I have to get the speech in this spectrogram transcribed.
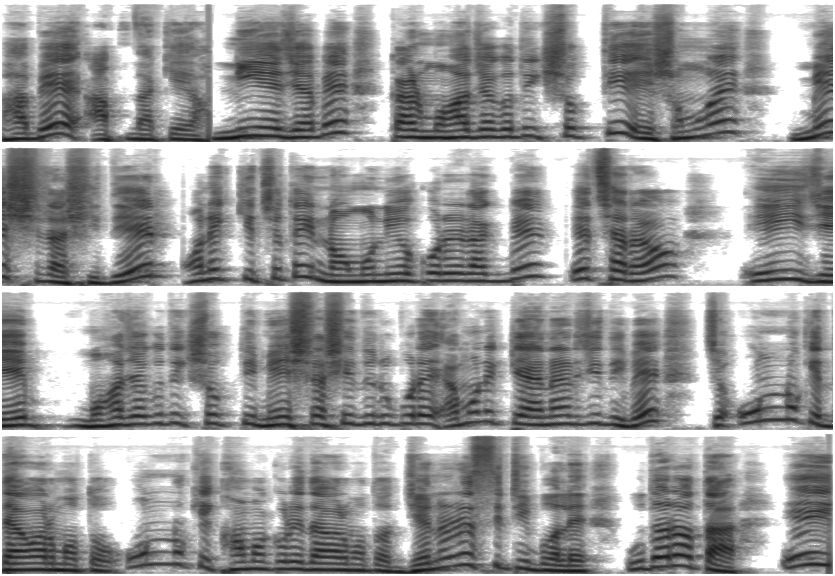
ভাবে আপনাকে নিয়ে যাবে। কারণ মহাজাগতিক শক্তি এ সময় মেষ রাশিদের অনেক কিছুতেই নমনীয় করে রাখবে। এছাড়াও এই যে মহাজাগতিক শক্তি মেষ রাশিদের উপরে এমন একটি এনার্জি দিবে যে অন্যকে দেওয়ার মতো, অন্যকে ক্ষমা করে দেওয়ার মতো জেনারেসিটি বলে উদারতা, এই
